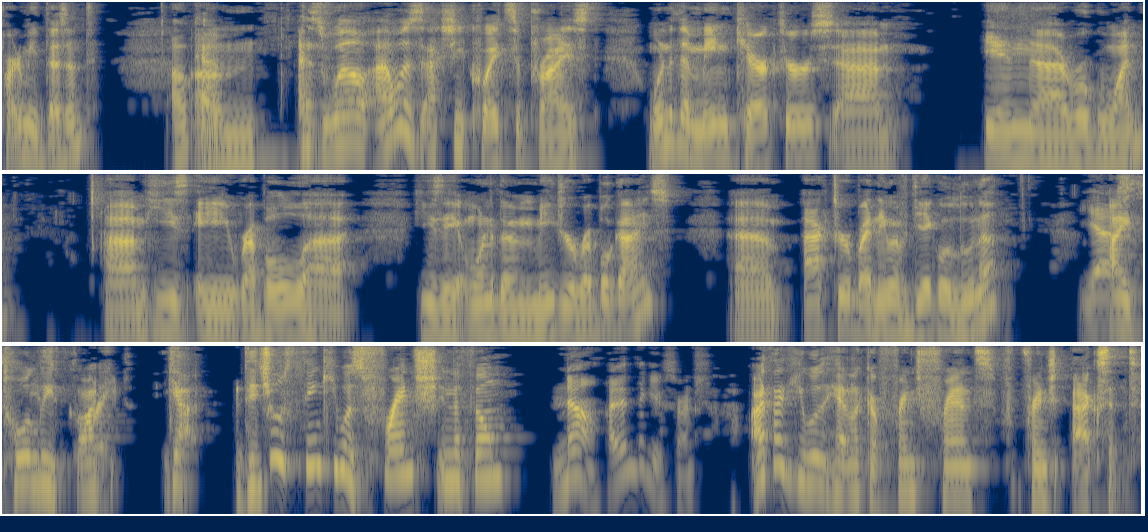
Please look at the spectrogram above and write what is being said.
part of me doesn't. Okay. Um, as well, I was actually quite surprised. One of the main characters um, in uh, Rogue One, um, he's a rebel. Uh, he's a one of the major rebel guys. Um, actor by the name of Diego Luna. Yes, I totally thought. great. yeah, did you think he was French in the film? No, I didn't think he was French. I thought he was he had like a French France French accent.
